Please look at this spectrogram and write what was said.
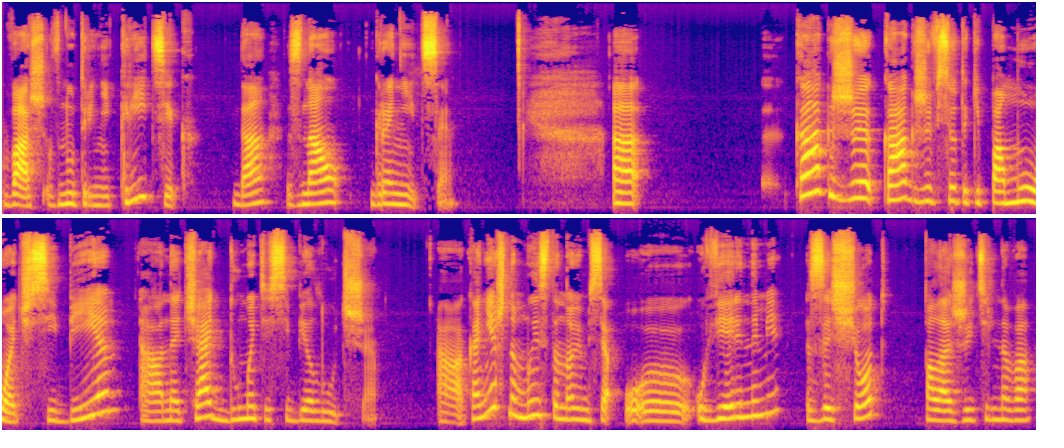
ваш внутренний критик да, знал границы. А, как же, как же все-таки помочь себе а, начать думать о себе лучше? А, конечно, мы становимся уверенными за счет положительного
